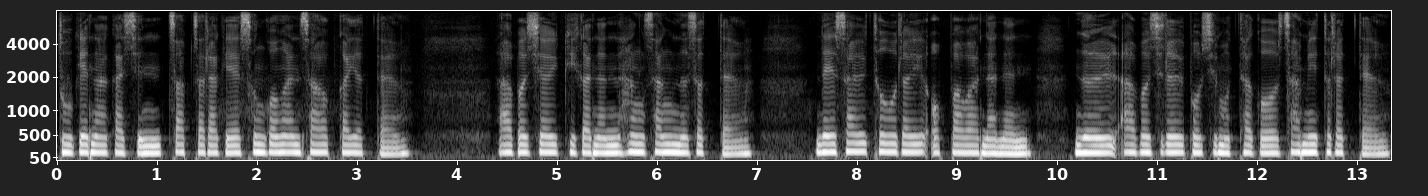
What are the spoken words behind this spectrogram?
두 개나 가진 짭짤하게 성공한 사업가였다. 아버지의 귀가는 항상 늦었다. 네 살 터울의 오빠와 나는 늘 아버지를 보지 못하고 잠이 들었다.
